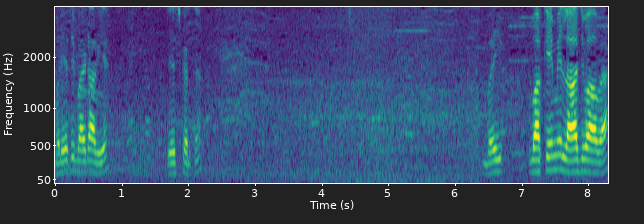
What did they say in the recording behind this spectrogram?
बढ़िया सी बाइट आ गई है। टेस्ट करते हैं। भाई वाकई में लाजवाब है।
